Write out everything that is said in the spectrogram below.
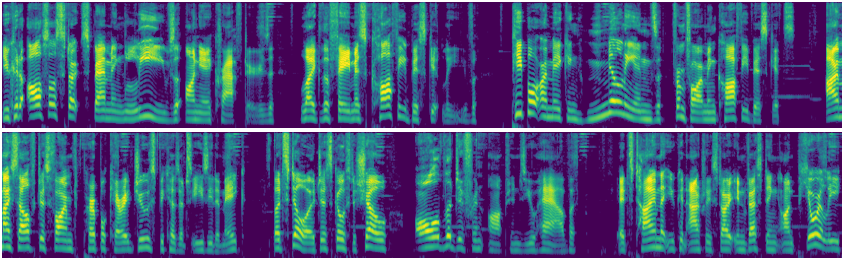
You could also start spamming leaves on your crafters, like the famous coffee biscuit leave. People are making millions from farming coffee biscuits. I myself just farmed purple carrot juice because it's easy to make, but still, it just goes to show all the different options you have. It's time that you can actually start investing on purely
